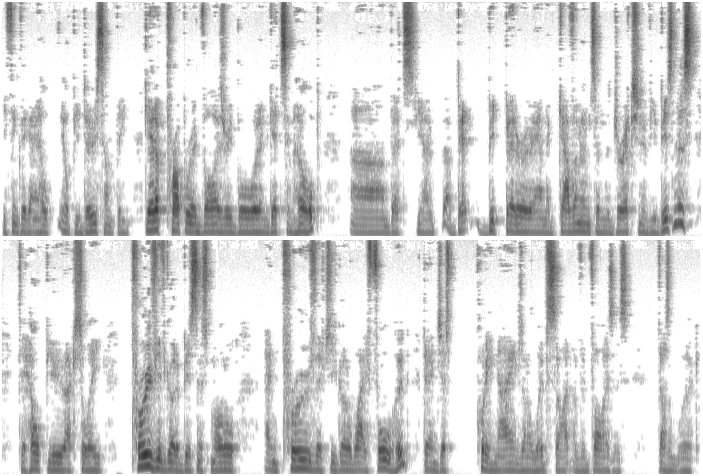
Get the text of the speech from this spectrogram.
you think they're going to help help you do something. Get a proper advisory board and get some help. Um, that's you know a bit bit better around the governance and the direction of your business to help you actually prove you've got a business model and prove that you've got a way forward than just putting names on a website of advisors. Doesn't work.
